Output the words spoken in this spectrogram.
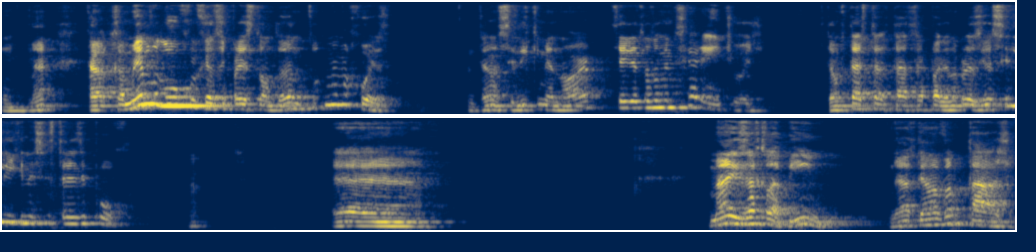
né? Com o mesmo lucro que as empresas estão dando, tudo a mesma coisa. Então, a Selic menor seria totalmente diferente hoje. Então, o que está tá, tá atrapalhando o Brasil é a Selic nesses 13 e pouco. Né? É... Mas a Clabin né, tem uma vantagem.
